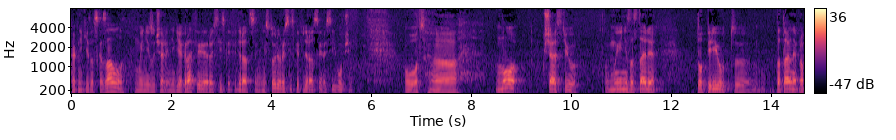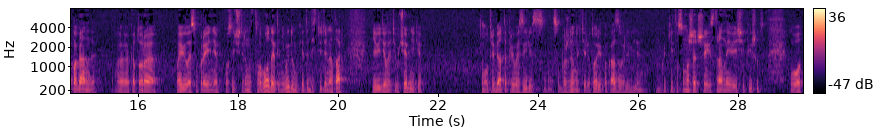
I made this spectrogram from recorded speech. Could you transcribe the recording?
как Никита сказал, мы не изучали ни географию Российской Федерации, ни историю Российской Федерации России в общем. Вот. Э, но, к счастью, мы не застали тот период тотальной пропаганды, которая появилась в Украине после 2014 года. Это не выдумки, это действительно так. Я видел эти учебники. Вот ребята привозили с освобожденных территорий, показывали, где ну, какие-то сумасшедшие странные вещи пишут. Вот.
